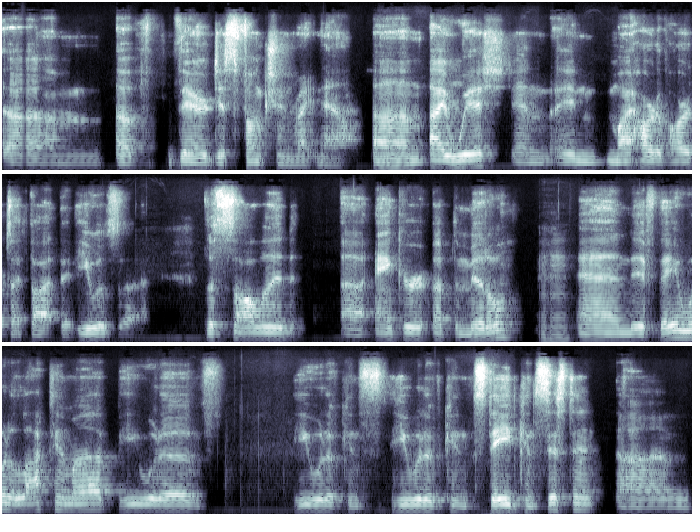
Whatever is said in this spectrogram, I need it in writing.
um, of their dysfunction right now. Mm-hmm. Um, I wished, and in my heart of hearts, I thought that he was uh, the solid uh, anchor up the middle. hmm and if they would have locked him up, he would have he would have cons- he would have con- stayed consistent. Um,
